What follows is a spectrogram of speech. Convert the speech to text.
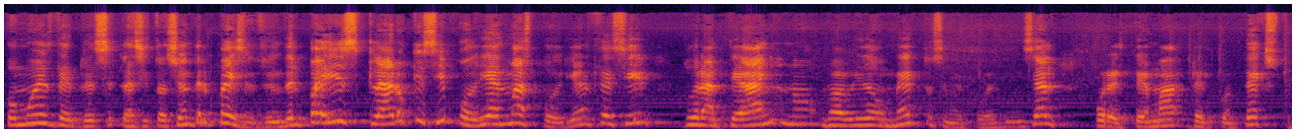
¿cómo es? De, la situación del país. La situación del país, claro que sí, podrían más, podrían decir, durante años no, no ha habido aumentos en el Poder Judicial por el tema del contexto.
